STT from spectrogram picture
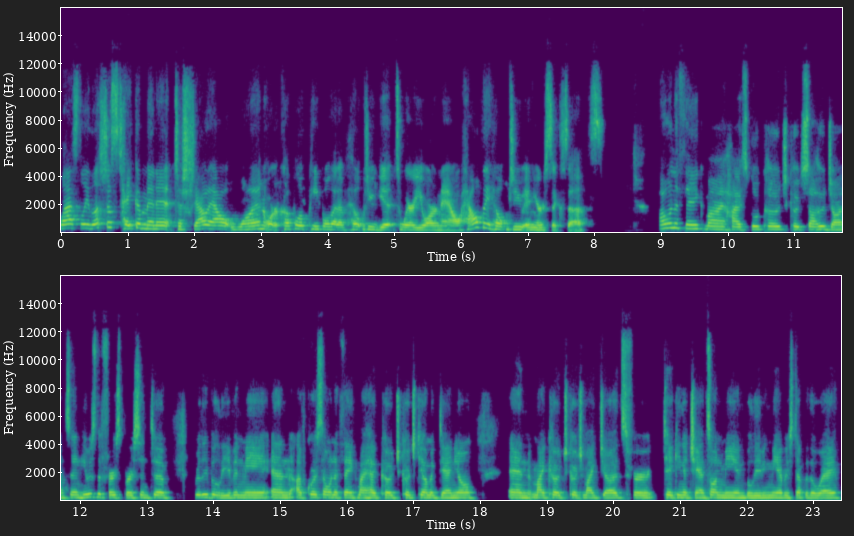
Lastly, let's just take a minute to shout out one or a couple of people that have helped you get to where you are now. How have they helped you in your success? I want to thank my high school coach, Coach Sahu Johnson. He was the first person to really believe in me. And of course, I want to thank my head coach, Coach Kale McDaniel, and my coach, Coach Mike Judds, for taking a chance on me and believing me every step of the way.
